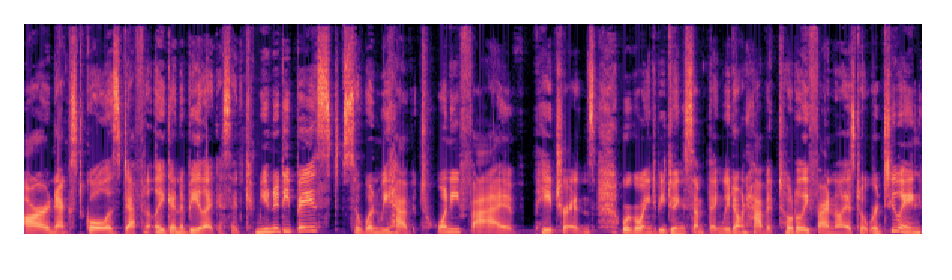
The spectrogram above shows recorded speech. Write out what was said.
our next goal is definitely going to be like I said community based. So when we have 25 patrons, we're going to be doing something. We don't have it totally finalized what we're doing,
